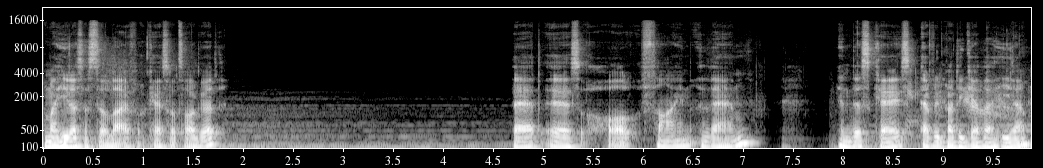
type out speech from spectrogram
My healers are still alive. Okay, so it's all good. That is all fine then. In this case, everybody gather here.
